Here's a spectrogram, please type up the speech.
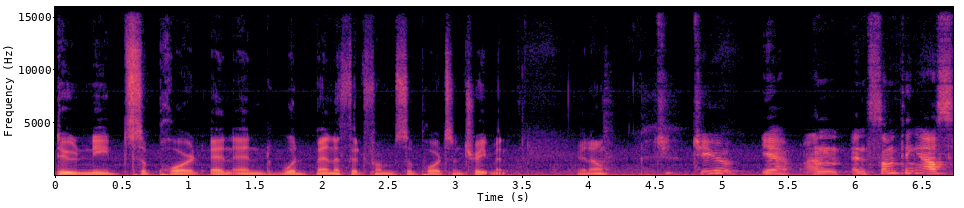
do need support and and would benefit from supports and treatment you know G- Gio, yeah, and and something else.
